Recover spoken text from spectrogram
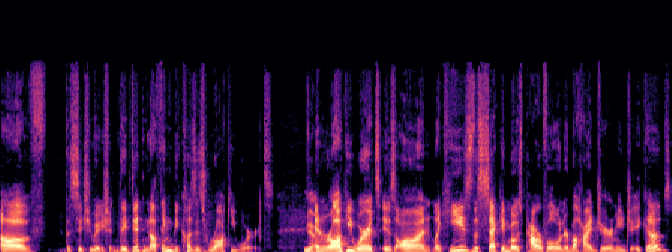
of the situation. They did nothing because it's Rocky Wirtz. Yeah. And Rocky Wirtz is on like he's the second most powerful owner behind Jeremy Jacobs.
